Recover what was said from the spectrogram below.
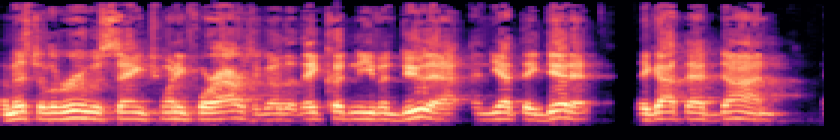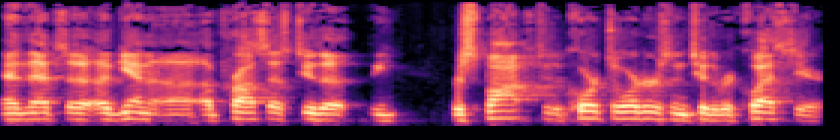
uh, Mr. LaRue was saying 24 hours ago that they couldn't even do that, and yet they did it. They got that done. and that's a, again a, a process to the, the response to the court's orders and to the requests here.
